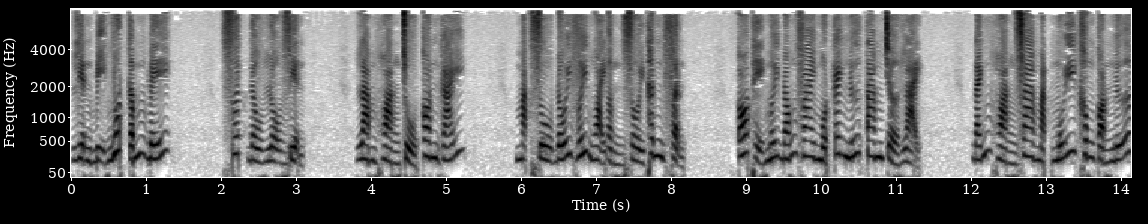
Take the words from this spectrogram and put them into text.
Liền bị nhốt cấm bế. Xuất đầu lộ diện. Làm hoàng chủ con gái. Mặc dù đối với ngoại ẩn rồi thân phận. Có thể mới đóng vai một cái nữ tam trở lại. Đánh hoàng gia mặt mũi không còn nữa.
